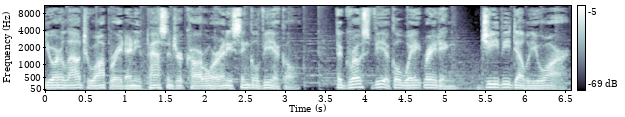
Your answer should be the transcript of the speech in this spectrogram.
you are allowed to operate any passenger car or any single vehicle. The gross vehicle weight rating, GVWR,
